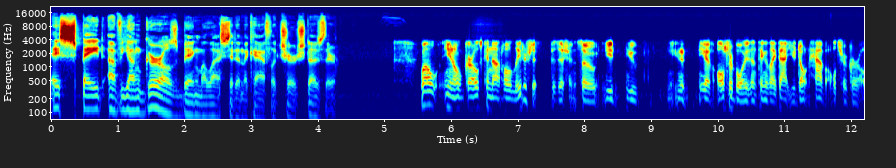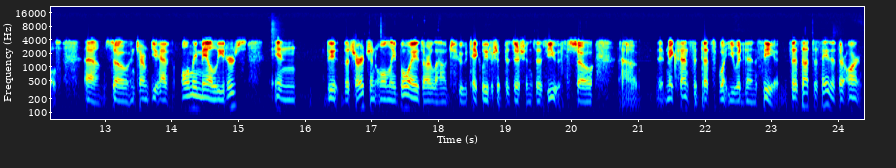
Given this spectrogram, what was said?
a spate of young girls being molested in the Catholic Church, does there? Well, you know, girls cannot hold leadership positions, so you you you, you have altar boys and things like that. You don't have altar girls. Um, so in terms, you have only male leaders in the, the church, and only boys are allowed to take leadership positions as youth. So uh, it makes sense that that's what you would then see. That's not to say that there aren't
